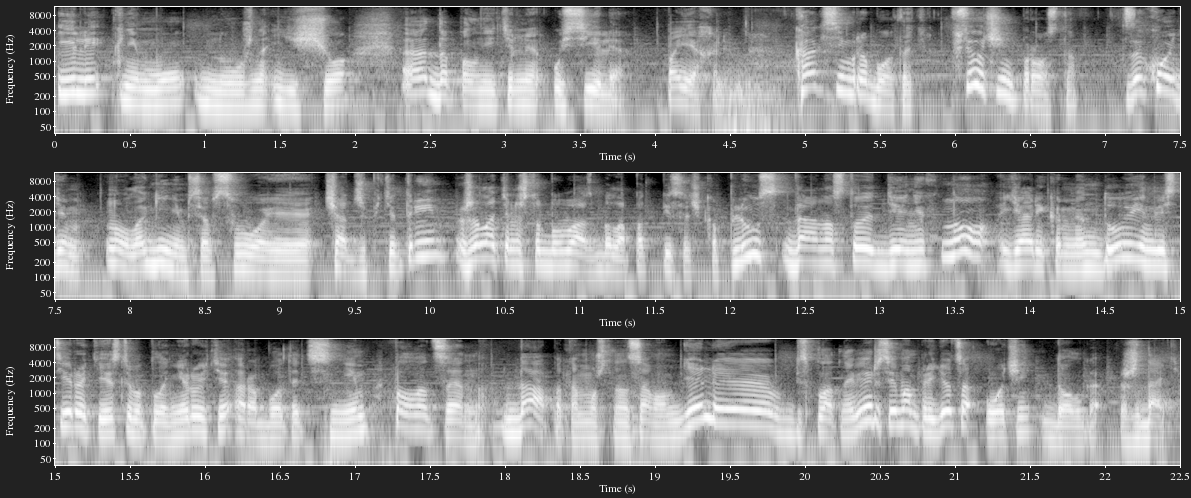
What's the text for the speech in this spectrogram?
или к нему нужно еще э, дополнительные усилия. Поехали. Как с ним работать? Все очень просто. Заходим, ну, логинимся в свой чат GPT-3. Желательно, чтобы у вас была подписочка плюс. Да, она стоит денег, но я рекомендую инвестировать, если вы планируете работать с ним полноценно. Да, потому что на самом деле в бесплатной версии вам придется очень долго ждать.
